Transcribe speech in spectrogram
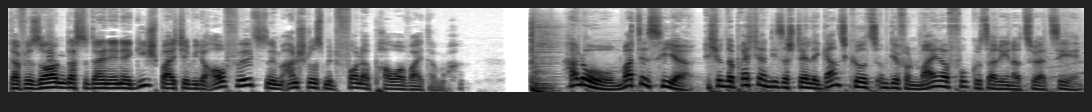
Dafür sorgen, dass du deine Energiespeicher wieder auffüllst und im Anschluss mit voller Power weitermachen. Hallo, Mathis hier. Ich unterbreche an dieser Stelle ganz kurz, um dir von meiner Fokus Arena zu erzählen.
